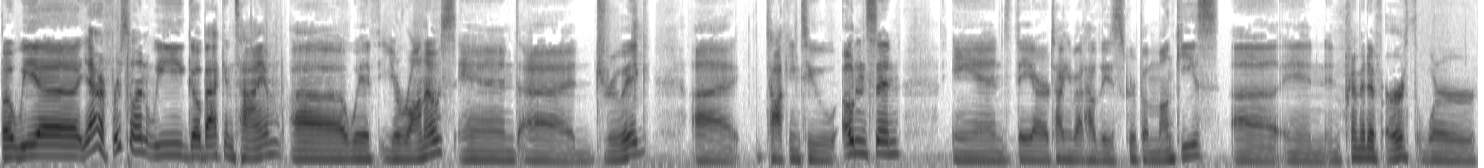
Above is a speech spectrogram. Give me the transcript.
but we uh yeah, our first one we go back in time uh with Uranos and uh Druig uh talking to Odinson and they are talking about how this group of monkeys uh in in primitive Earth were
